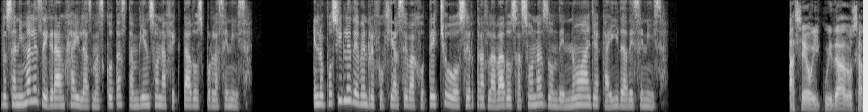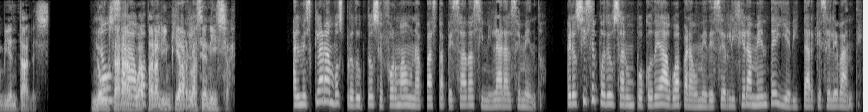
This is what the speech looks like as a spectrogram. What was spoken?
Los animales de granja y las mascotas también son afectados por la ceniza. En lo posible deben refugiarse bajo techo o ser trasladados a zonas donde no haya caída de ceniza. Aseo y cuidados ambientales. No, usar agua para limpiar la ceniza. Al mezclar ambos productos se forma una pasta pesada similar al cemento, pero sí se puede usar un poco de agua para humedecer ligeramente y evitar que se levante.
